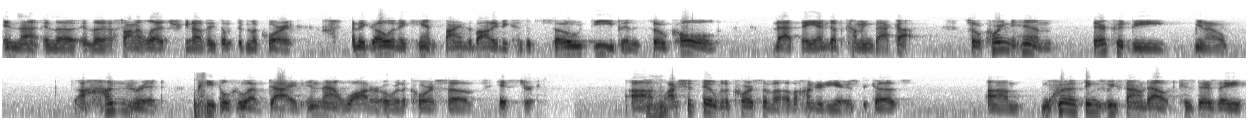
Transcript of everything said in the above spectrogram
in the in the in the Assonet Ledge. You know, they dumped him in the quarry, and they go and they can't find the body because it's so deep and it's so cold that they end up coming back up. So according to him, there could be you know a hundred people who have died in that water over the course of history. Um, I should say over the course of a, of a hundred years, because um, one of the things we found out because there's a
